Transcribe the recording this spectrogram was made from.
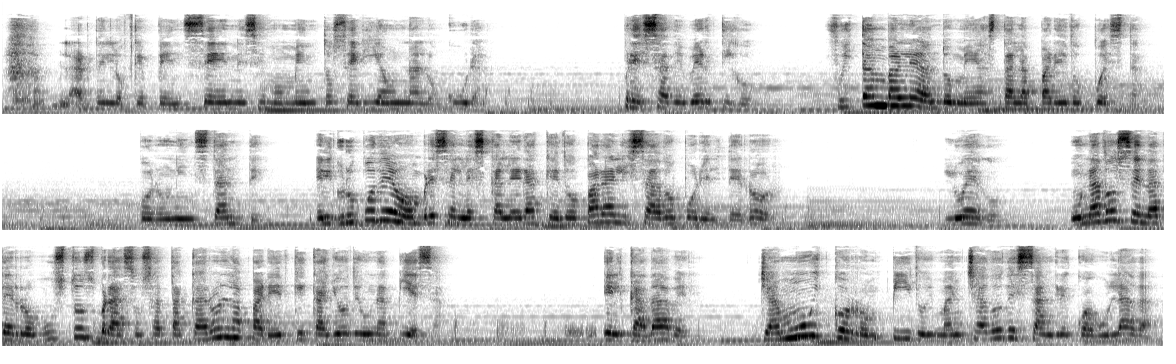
Hablar de lo que pensé en ese momento sería una locura. Presa de vértigo, fui tambaleándome hasta la pared opuesta. Por un instante, el grupo de hombres en la escalera quedó paralizado por el terror. Luego, una docena de robustos brazos atacaron la pared que cayó de una pieza. El cadáver, ya muy corrompido y manchado de sangre coagulada,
